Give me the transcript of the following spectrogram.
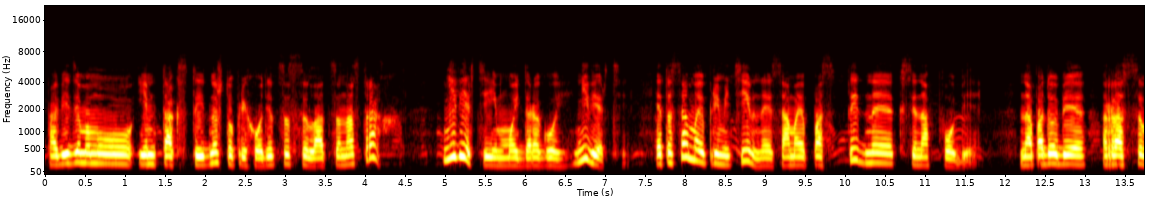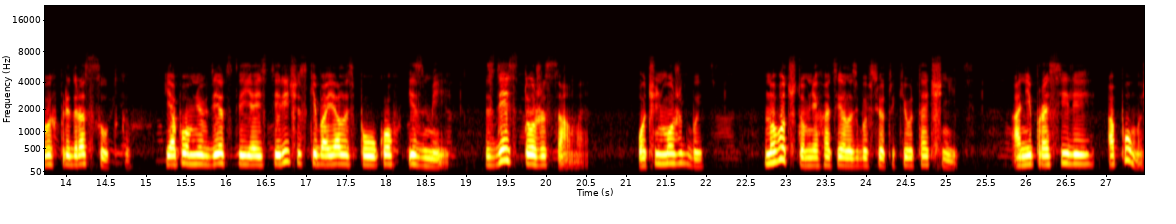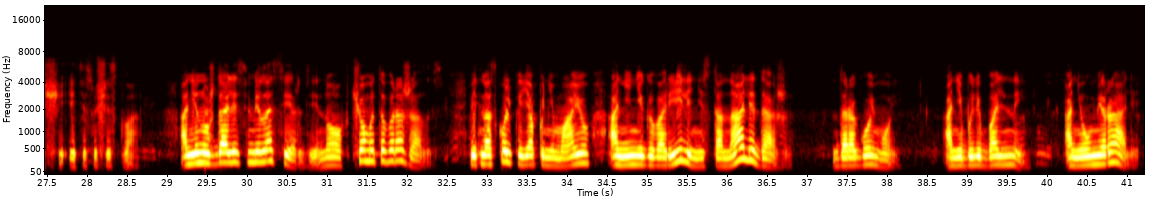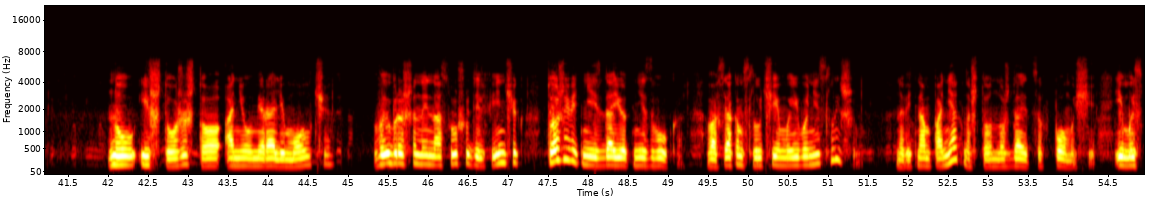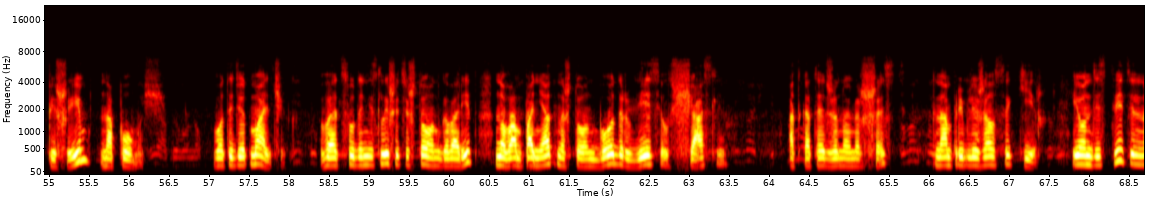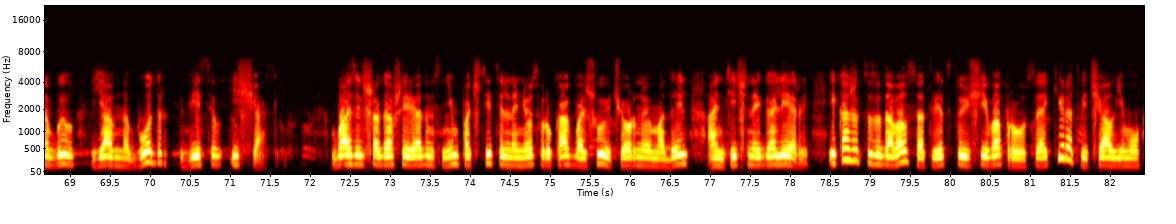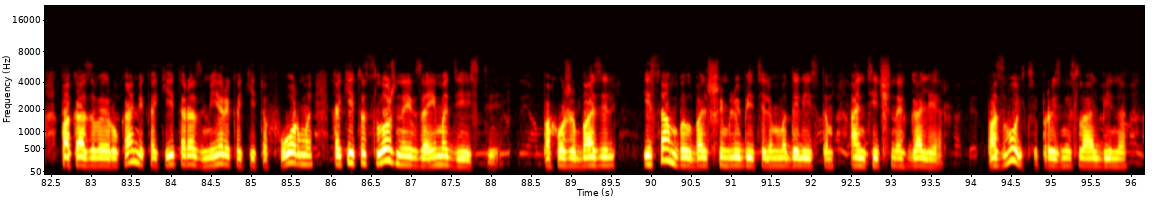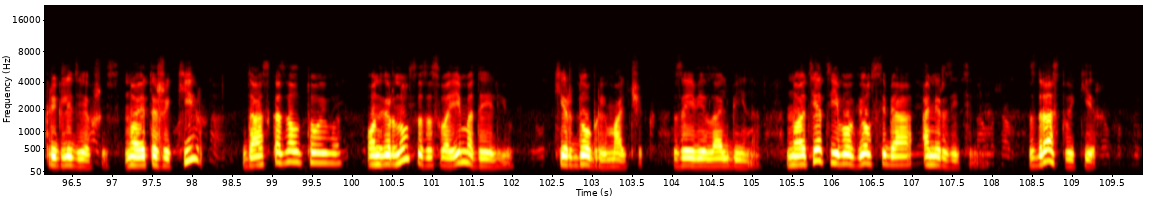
«По-видимому, им так стыдно, что приходится ссылаться на страх. Не верьте им, мой дорогой, не верьте. Это самая примитивная, самая постыдная ксенофобия, наподобие расовых предрассудков. Я помню, в детстве я истерически боялась пауков и змей. Здесь то же самое. Очень может быть. Но вот что мне хотелось бы все-таки уточнить. Они просили о помощи, эти существа. Они нуждались в милосердии, но в чем это выражалось? Ведь, насколько я понимаю, они не говорили, не стонали даже. Дорогой мой, они были больны, они умирали. Ну и что же, что они умирали молча? Выброшенный на сушу дельфинчик тоже ведь не издает ни звука. Во всяком случае, мы его не слышим. Но ведь нам понятно, что он нуждается в помощи, и мы спешим на помощь. Вот идет мальчик. Вы отсюда не слышите, что он говорит, но вам понятно, что он бодр, весел, счастлив. От коттеджа номер шесть к нам приближался Кир, и он действительно был явно бодр, весел и счастлив. Базель, шагавший рядом с ним, почтительно нес в руках большую черную модель античной галеры и, кажется, задавал соответствующие вопросы, а Кир отвечал ему, показывая руками какие-то размеры, какие-то формы, какие-то сложные взаимодействия. Похоже, Базель и сам был большим любителем-моделистом античных галер. «Позвольте», — произнесла Альбина, приглядевшись, — «но это же Кир?» «Да», — сказал Тойва. Он вернулся за своей моделью. «Кир добрый мальчик», — заявила Альбина, но отец его вел себя омерзительно. «Здравствуй, Кир».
